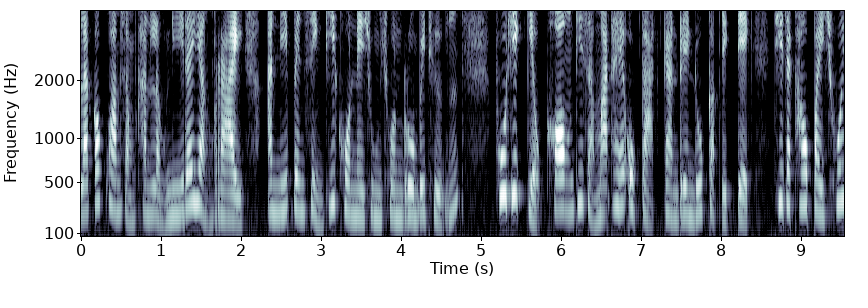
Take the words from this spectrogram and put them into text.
และก็ความสำคัญเหล่านี้ได้อย่างไร อันนี้เป็นสิ่งที่คนในชุมชนรวมไปถึง ผู้ที่เกี่ยวข้องที่สามารถให้โอกาสการเรียนรู้กับเด็ก ๆ ที่จะเข้าไปช่วย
